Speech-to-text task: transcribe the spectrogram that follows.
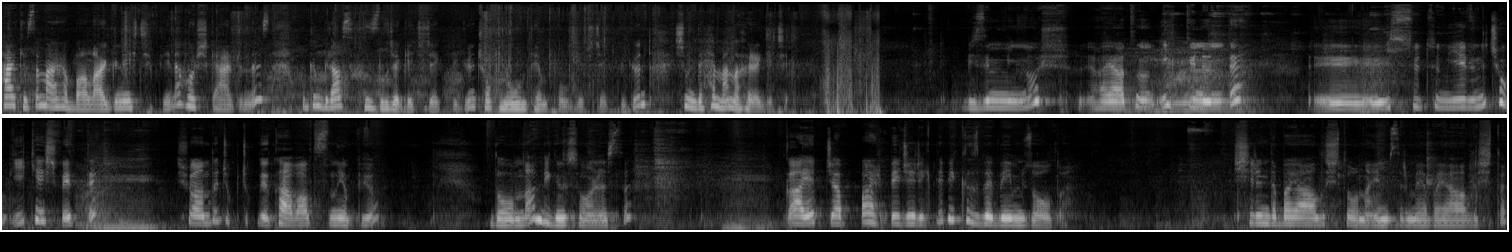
Herkese merhabalar. Güneş Çiftliği'ne hoş geldiniz. Bugün biraz hızlıca geçecek bir gün. Çok yoğun tempolu geçecek bir gün. Şimdi hemen ahıra geçelim. Bizim Minnoş hayatının ilk gününde eee, sütün yerini çok iyi keşfetti. Şu anda cuk cukluyor kahvaltısını yapıyor. Doğumdan bir gün sonrası. Gayet cabbar, becerikli bir kız bebeğimiz oldu. Şirin de bayağı alıştı ona, emzirmeye bayağı alıştı.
